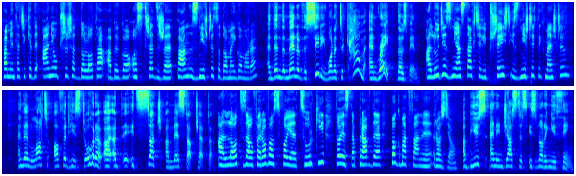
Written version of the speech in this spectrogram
Pamiętacie, kiedy anioł przyszedł do Lota, aby go ostrzec, że Pan zniszczy Sodomę i Gomorę? And then the men of the city wanted to come and rape those men. A ludzie z miasta chcieli przyjść i zniszczyć tych mężczyzn? And then Lot offered his daughter. It's such a messed up chapter. A Lot zaoferował swoje córki. To jest naprawdę pogmatwany rozdział. Abuse and injustice is not a new thing.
